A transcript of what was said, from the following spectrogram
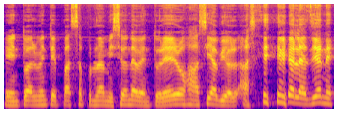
eventualmente pasa por una misión de aventureros hacia, viol- hacia violaciones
